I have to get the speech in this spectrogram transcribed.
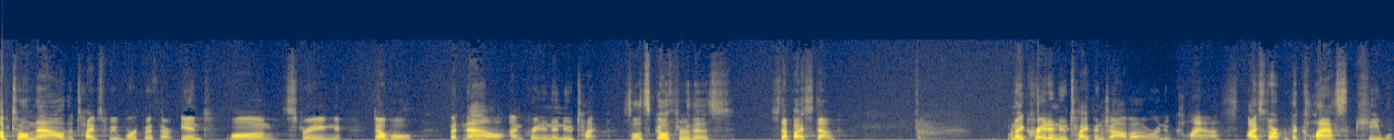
Up till now, the types we worked with are int, long, string, double. But now I'm creating a new type. So let's go through this step by step. When I create a new type in Java or a new class, I start with the class keyword.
